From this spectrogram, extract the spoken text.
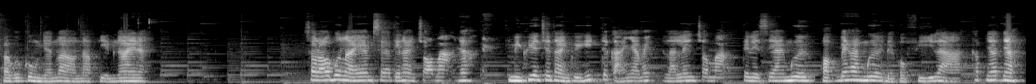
Và cuối cùng nhấn vào nạp tiền ngay này. Sau đó bước này em sẽ tiến hành cho mạng nhá thì mình khuyên chân thành khuyến khích tất cả anh em ấy là lên cho mạng TDC 20 hoặc BEP 20 để có phí là thấp nhất nha.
